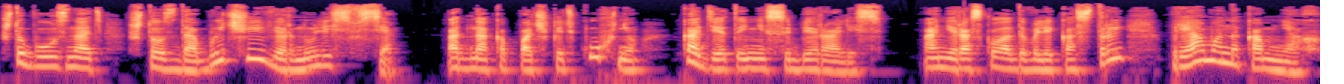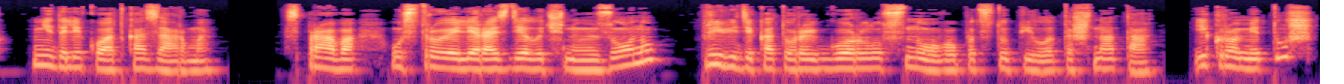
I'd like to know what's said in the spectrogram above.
чтобы узнать, что с добычей вернулись все. Однако пачкать кухню кадеты не собирались. Они раскладывали костры прямо на камнях, недалеко от казармы. Справа устроили разделочную зону, при виде которой к горлу снова подступила тошнота. И кроме туш,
